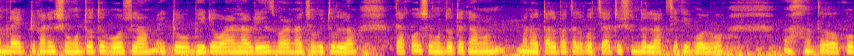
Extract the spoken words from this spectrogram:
আমরা একটুখানি সমুদ্রতে বসলাম, একটু ভিডিও বানালাম রিলস বানালাম, ছবি তুললাম। দেখো সমুদ্রটা কেমন মানে উতাল পাতাল করছে, এত সুন্দর লাগছে কি বলব? তো খুব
